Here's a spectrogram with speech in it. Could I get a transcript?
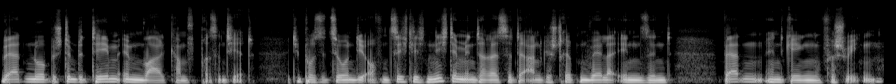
werden nur bestimmte Themen im Wahlkampf präsentiert. Die Positionen, die offensichtlich nicht im Interesse der angestrebten WählerInnen sind, werden hingegen verschwiegen,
